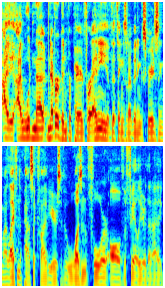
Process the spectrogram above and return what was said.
I I would ne- never been prepared for any of the things that I've been experiencing in my life in the past like five years if it wasn't for all of the failure that I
